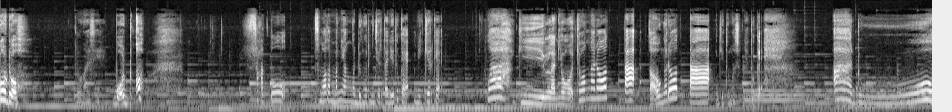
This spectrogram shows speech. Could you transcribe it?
bodoh. Tuh gak sih? Bodoh. Satu semua temen yang ngedengerin cerita dia tuh kayak mikir kayak wah gila cowok nggak otak? Kau nggak gitu maksudnya tuh kayak aduh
